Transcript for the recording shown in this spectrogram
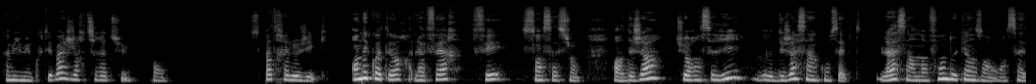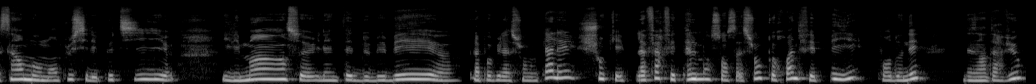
comme ils m'écoutaient pas, je leur tirais dessus. Bon, c'est pas très logique. En Équateur, l'affaire fait sensation. Alors déjà, tueur en série, euh, déjà c'est un concept. Là, c'est un enfant de 15 ans, c'est un moment. En plus, il est petit, il est mince, il a une tête de bébé. La population locale est choquée. L'affaire fait tellement sensation que Juan fait payer pour donner des interviews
